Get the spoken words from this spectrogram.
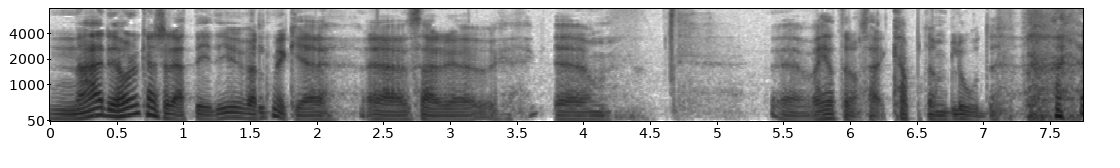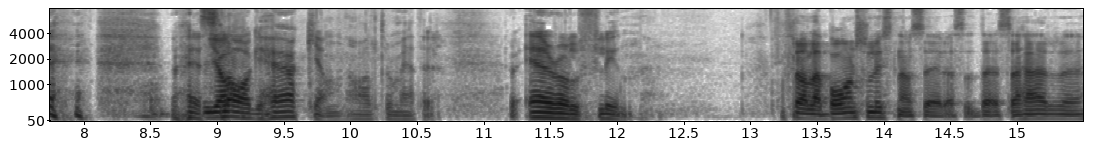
Nej, det har du kanske rätt i. Det är ju väldigt mycket eh, så här... Eh, eh, eh, vad heter de? Så här, Kapten Blod. Slaghöken och allt vad de heter. Errol Flynn. Och för alla barn som lyssnar så är det så, det är så här eh,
